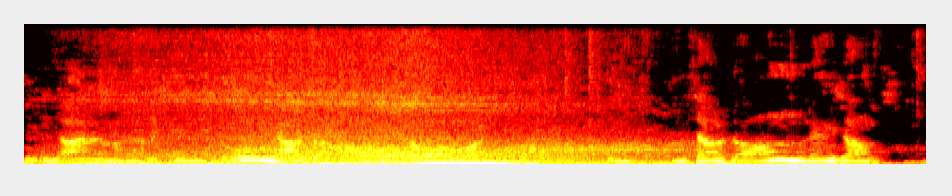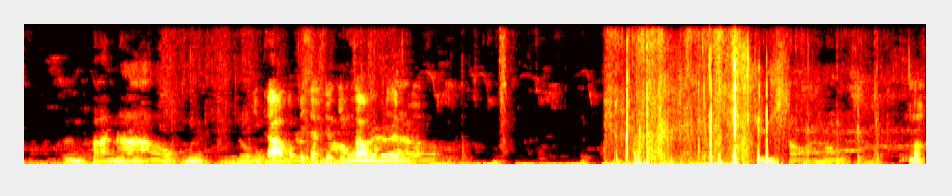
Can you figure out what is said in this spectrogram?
อีกอยางมันอะไรกินโอ้ยาจะ ช้าสองแรงสองเป็นพันห้าหกหมื่นกินข้าวก็ไปสั่งกินข้าวก็ไปสั่งก่อนกินสองโมงเนาะ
